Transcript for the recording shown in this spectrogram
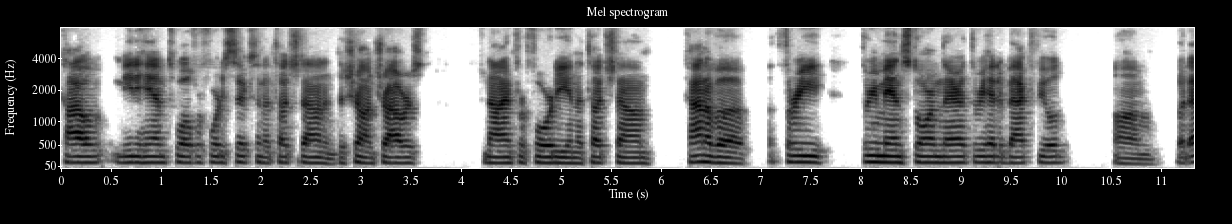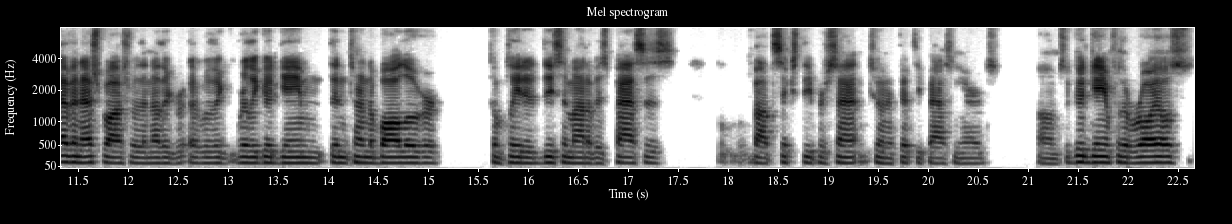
Kyle Meadham, 12 for 46 and a touchdown, and Deshaun Showers, nine for 40 and a touchdown. Kind of a, a three three man storm there, three headed backfield. Um, but Evan Eschbosch with another with a really good game, didn't turn the ball over, completed a decent amount of his passes, about 60%, 250 passing yards. Um, a good game for the Royals.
